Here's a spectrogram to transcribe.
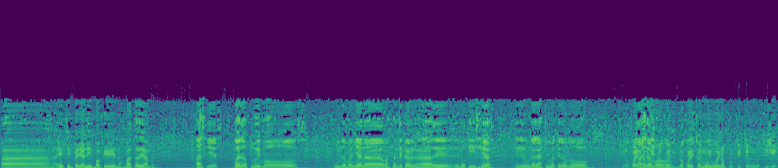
a este imperialismo que nos mata de hambre. Así es. Bueno, tuvimos una mañana bastante cargada de, noticias, eh, una lástima que no nos... Lo cual, está muy, lo cual está muy bueno porque este es un noticiero.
